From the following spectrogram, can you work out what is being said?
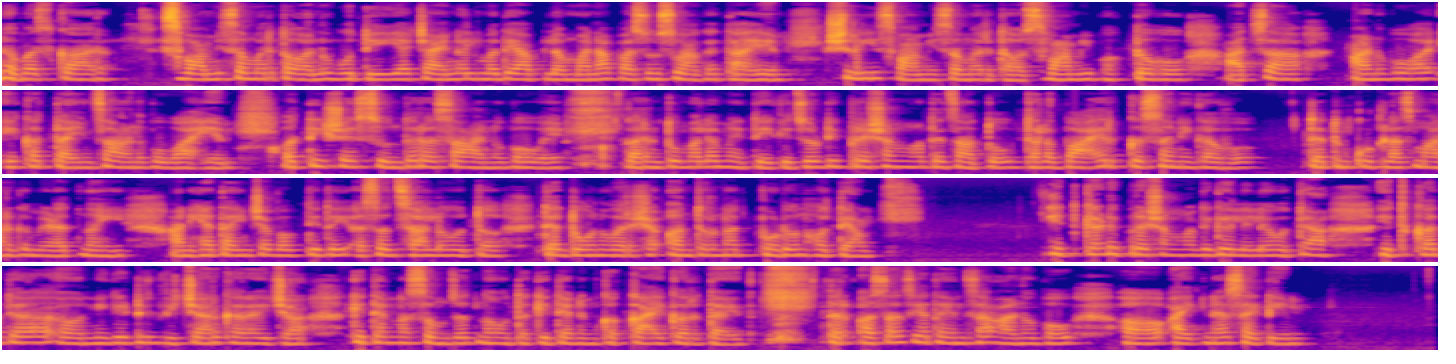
नमस्कार. स्वामी समर्थ अनुभूती या चॅनलमध्ये आपलं मनापासून स्वागत आहे. श्री स्वामी समर्थ स्वामी भक्त हो आजचा अनुभव हा एका ताईंचा अनुभव आहे. अतिशय सुंदर असा अनुभव आहे. कारण तुम्हाला माहिती आहे की जो डिप्रेशनमध्ये जातो त्याला बाहेर कसं निघावं? त्यातून कुठलाच मार्ग मिळत नाही. आणि ह्या ताईंच्या बाबतीतही असंच झालं होतं. त्या दोन वर्ष अंतरुणात पडून होत्या. इतक्या डिप्रेशनमध्ये गेलेल्या होत्या इतका त्या निगेटिव्ह विचार करायच्या की त्यांना समजत नव्हतं की त्या नेमकं काय करतायत. तर असाच या त्यांचा अनुभव ऐकण्यासाठी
